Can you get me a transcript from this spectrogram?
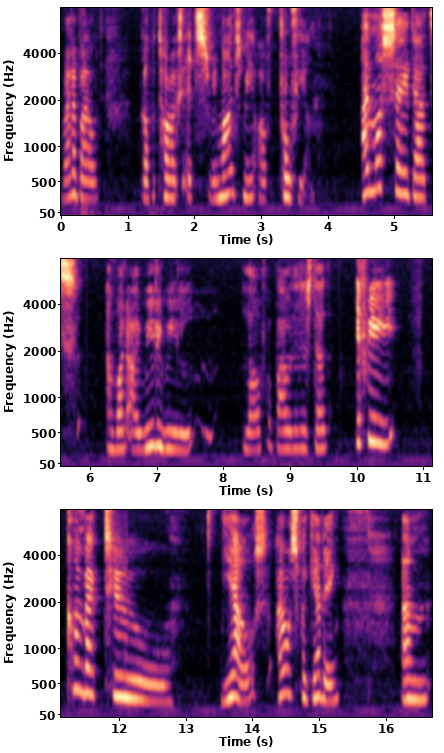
read about Galbatorix, it reminds me of Profion. I must say that, and what I really really love about it is that if we coming back to yells, I was forgetting, and um,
